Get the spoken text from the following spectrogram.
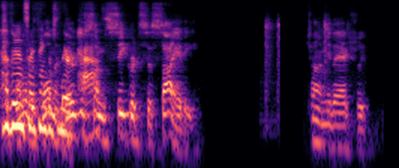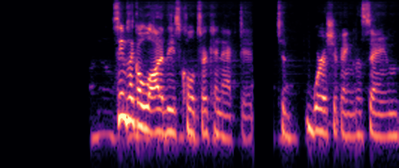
evidence. I think was woman. their They're just some secret society. Telling me they actually. Seems like a lot of these cults are connected to worshiping the same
